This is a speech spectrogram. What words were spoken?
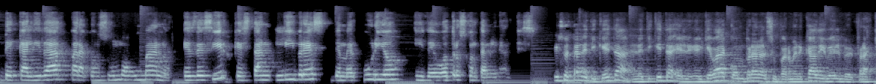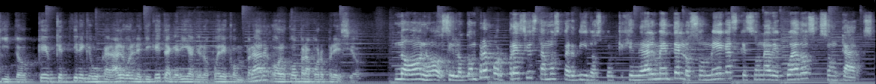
de calidad para consumo humano, es decir, que están libres de mercurio y de otros contaminantes. ¿Eso está en la etiqueta? En la etiqueta, el, que va a comprar al supermercado y ve el, frasquito, ¿qué, ¿qué, tiene que buscar? ¿Algo en la etiqueta que diga que lo puede comprar o lo compra por precio? No, no, si lo compra por precio estamos perdidos, porque generalmente los omegas que son adecuados son caros.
